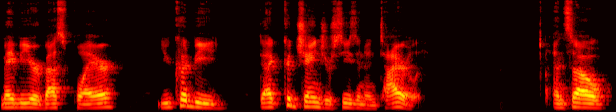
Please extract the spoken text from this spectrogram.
maybe your best player, you could be that could change your season entirely. And so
